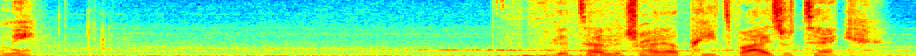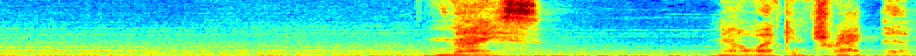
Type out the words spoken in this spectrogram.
At me. Good time to try out Pete's visor tech. Nice. Now I can track them.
